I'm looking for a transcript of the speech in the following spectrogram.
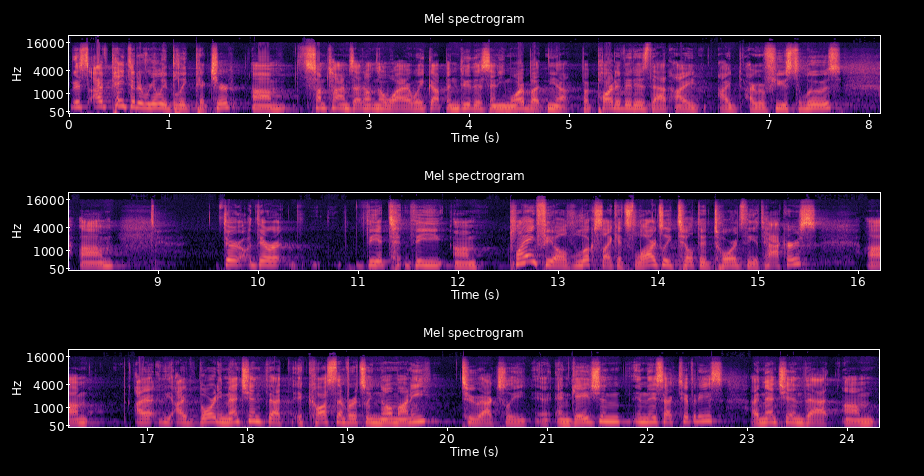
this, I've painted a really bleak picture. Um, sometimes I don't know why I wake up and do this anymore, but, you know, but part of it is that I, I, I refuse to lose. Um, there, there, the, the um, playing field looks like it's largely tilted towards the attackers. Um, I, have already mentioned that it costs them virtually no money to actually engage in, in these activities. I mentioned that um,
